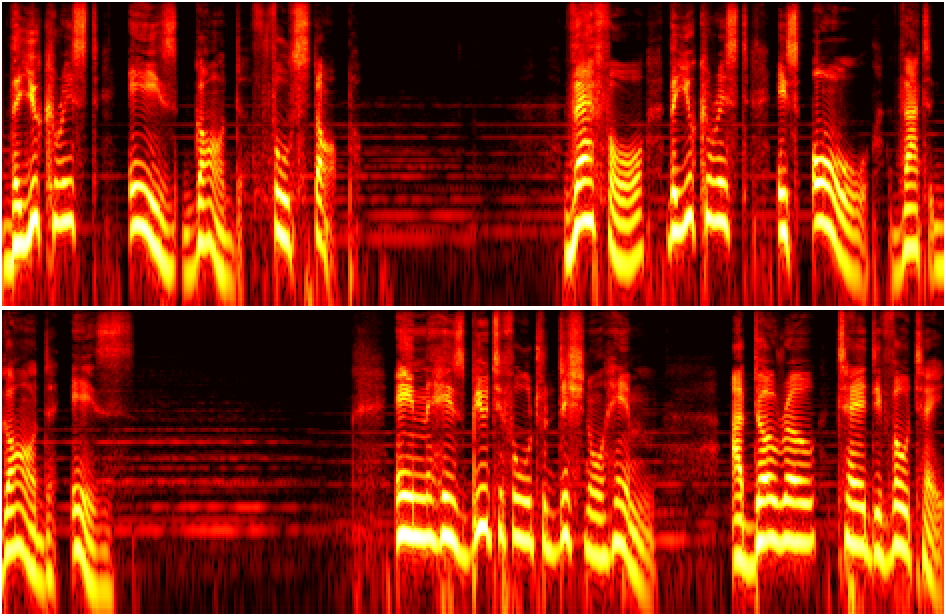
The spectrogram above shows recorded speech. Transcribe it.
the Eucharist is God, full stop. Therefore, the Eucharist is all that God is. In his beautiful traditional hymn, Adoro te devote,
